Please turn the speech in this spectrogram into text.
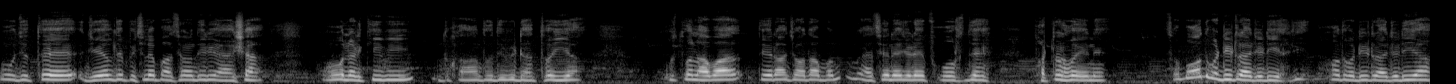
ਉਹ ਜਿੱਥੇ ਜੇਲ੍ਹ ਦੇ ਪਿਛਲੇ ਪਾਸੇ ਉਹਨਾਂ ਦੀ ਰਿਹਾਇਸ਼ ਆ, ਉਹ ਲੜਕੀ ਵੀ, ਦੁਕਾਨ ਤੋਂ ਉਹਦੀ ਵੀ ਡੈਥ ਹੋਈ ਆ। ਉਸ ਤੋਂ ਇਲਾਵਾ 13 14 ਐਸੇ ਨੇ ਜਿਹੜੇ ਫੋਰਸ ਦੇ ਫੱਟੜ ਹੋਏ ਨੇ। ਸੋ ਬਹੁਤ ਵੱਡੀ ਟ੍ਰੈਜੇਡੀ ਹੈ ਜੀ, ਬਹੁਤ ਵੱਡੀ ਟ੍ਰੈਜੇਡੀ ਆ।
